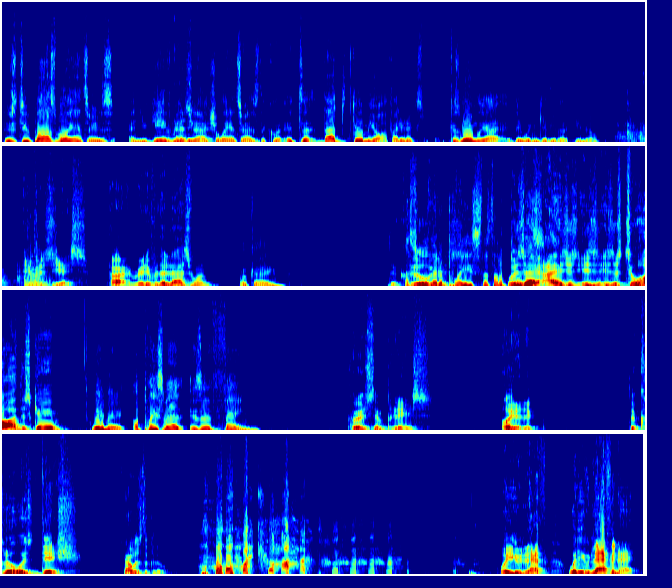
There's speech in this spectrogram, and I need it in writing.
there's two possible answers, and you gave me That's the right. actual answer as the clue. It uh, that threw me off. I didn't because normally I they wouldn't give you the you know. It was yes. All right, ready for the last one? Okay, The so clue is that a place? That's not a place. Was that? I just is is this too hard? This game? Wait a minute. A placemat is a thing. Person, place. Oh yeah, the the clue was dish. That was the clue. Oh my god! What are you laugh? What are you laughing at?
